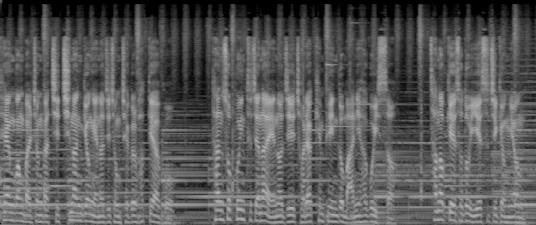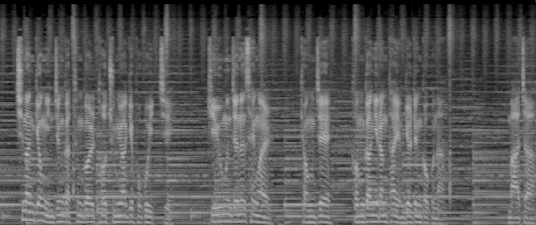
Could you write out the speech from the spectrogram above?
태양광 발전 같이 친환경 에너지 정책을 확대하고 탄소 포인트제나 에너지 절약 캠페인도 많이 하고 있어. 산업계에서도 ESG 경영, 친환경 인증 같은 걸 더 중요하게 보고 있지. 기후 문제는 생활, 경제, 건강이랑 다 연결된 거구나. 맞아.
